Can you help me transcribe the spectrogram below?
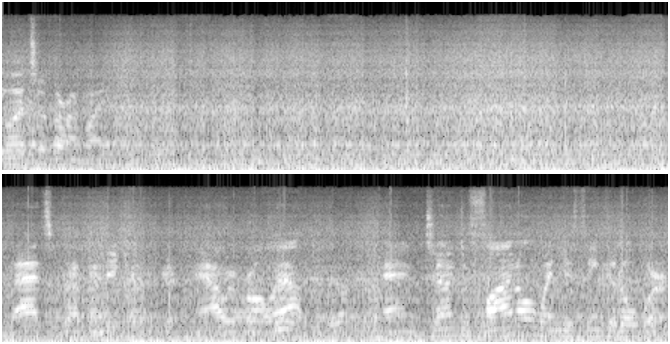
Perpendicular to the runway. That's perpendicular. Good. Now we roll out and turn to final when you think it'll work.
